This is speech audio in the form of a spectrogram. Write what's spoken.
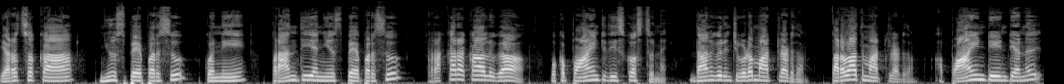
ఎర్రచొక్క న్యూస్ పేపర్స్ కొన్ని ప్రాంతీయ న్యూస్ పేపర్స్ రకరకాలుగా ఒక పాయింట్ తీసుకొస్తున్నాయి. దాని గురించి కూడా మాట్లాడదాం. తర్వాత మాట్లాడదాం. ఆ పాయింట్ ఏంటి అనేది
